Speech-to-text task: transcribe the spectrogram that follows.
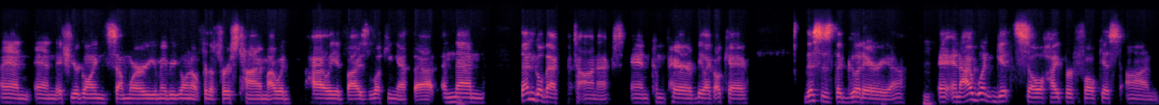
And and if you're going somewhere, you maybe going out for the first time, I would highly advise looking at that. And then then go back to onX and compare, be like, okay, this is the good area. Hmm. And, and I wouldn't get so hyper focused on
